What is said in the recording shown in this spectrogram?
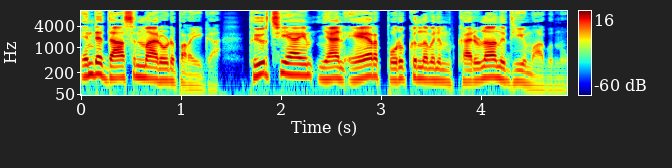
എന്റെ ദാസന്മാരോട് പറയുക തീർച്ചയായും ഞാൻ ഏറെ പൊറുക്കുന്നവനും കരുണാനിധിയുമാകുന്നു.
